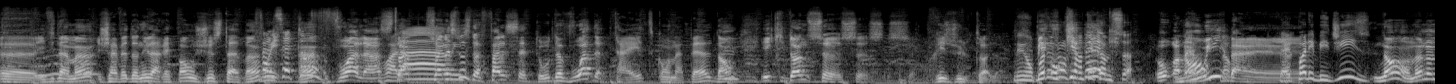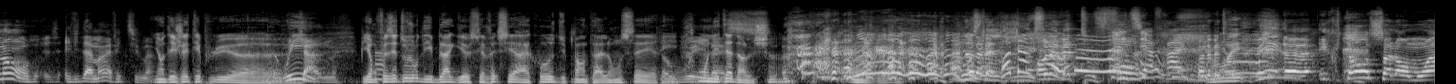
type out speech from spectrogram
euh, évidemment, j'avais donné la réponse juste avant. Falsetto. Hein? Voilà, c'est Voilà. un- c'est une Ah, espèce de falsetto, de voix de tête qu'on appelle, donc, et qui donne ce, ce- ce- ce résultat-là. Mais on peut toujours chanter Québec- comme ça. Oh, ah ben Non? oui, Non. ben... Pas les Bee Gees? Non, non, non, non, évidemment, effectivement. Ils ont déjà été plus euh, Oui. Calme. Puis on faisait toujours des blagues, c'est à cause du pantalon serré. Oui, on ben, était dans le c'est- champ. Nostalgie. On avait tout C'est faux. le diaphragme. On avait tout- Oui. Mais euh, écoutons, selon moi,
